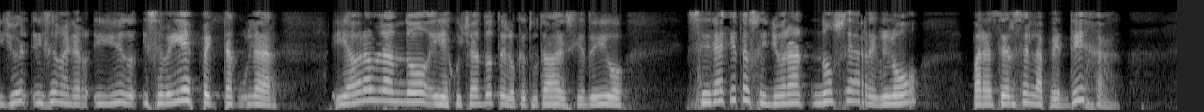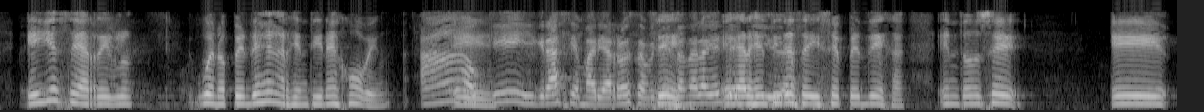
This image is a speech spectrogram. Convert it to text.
y yo hice y, y se veía espectacular. Y ahora hablando y escuchándote lo que tú estabas diciendo, digo, ¿será que esta señora no se arregló para hacerse la pendeja? Ella se arregló, bueno, pendeja en Argentina es joven. Ah, eh, ok, gracias María Rosa, porque no la había En Argentina se dice pendeja. Entonces, eh,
